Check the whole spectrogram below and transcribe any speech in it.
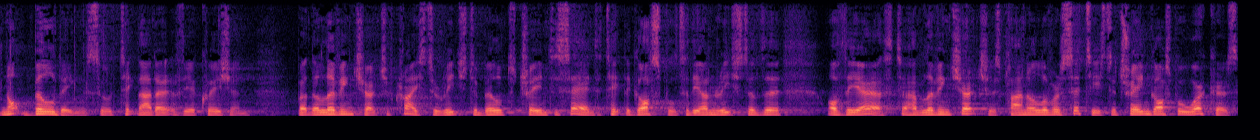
not building, so take that out of the equation but the living church of Christ, to reach, to build, to train, to send, to take the gospel to the unreached of the, of the earth, to have living churches, plan all over cities, to train gospel workers,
